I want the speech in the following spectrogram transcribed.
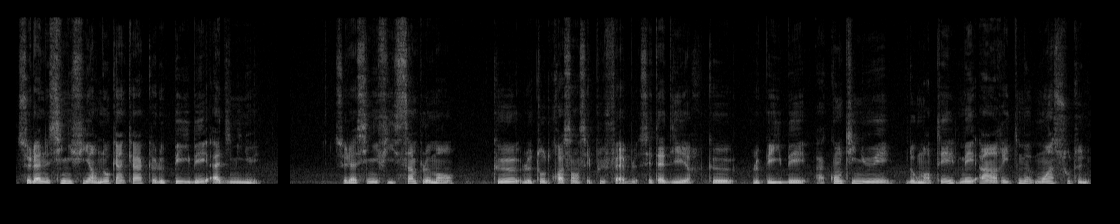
Cela ne signifie en aucun cas que le PIB a diminué. Cela signifie simplement que le taux de croissance est plus faible, c'est-à-dire que le PIB a continué d'augmenter, mais à un rythme moins soutenu.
